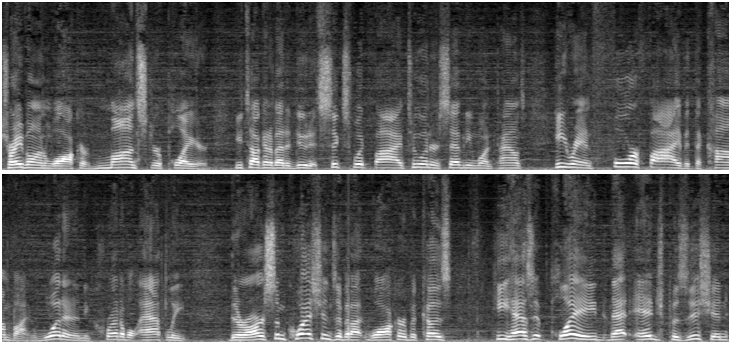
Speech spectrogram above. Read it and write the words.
Travon Walker, monster player. You talking about a dude at six foot five, 271 pounds. He ran 4-5 at the combine. What an incredible athlete. There are some questions about Walker because he hasn't played that edge position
